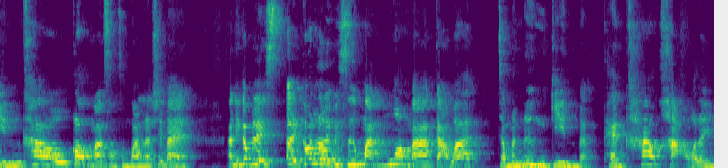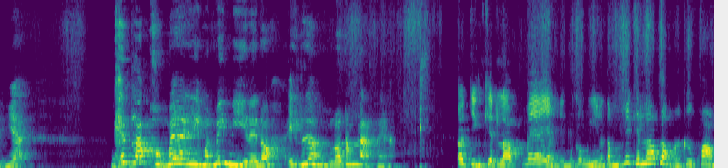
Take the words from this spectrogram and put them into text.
กินข้าวกล้องมาสองสามวันแล้วใช่ไหมอันนี้ก็ไปเลยเอ้ยก็เลยไปซื้อมันม่วงมากะว่าจะมานึ่งกินแบบแทนข้าวขาวอะไรอย่างเงี้ยเคล็ดลับของแม่นี่มันไม่มีเลยเนาะไอ้เรื่องลดน้ำหนักเนี่ยเอาจริงเคล็ดลับแม่อย่างหนึงมันก็มีนะแต่มันไม่ใช่เคล็ดลับหรอกมันคือความ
